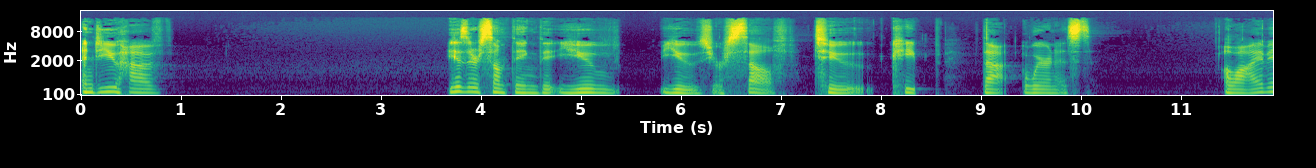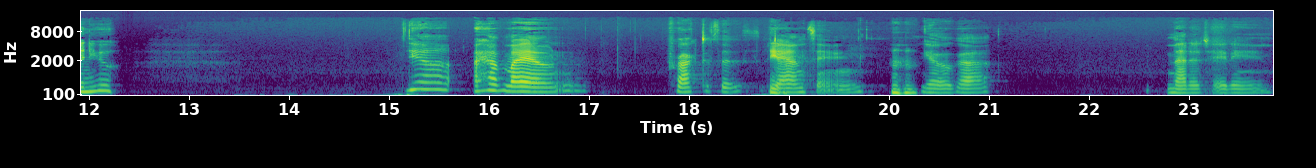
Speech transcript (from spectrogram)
And do you have, is there something that you use yourself to keep that awareness alive in you? Yeah, I have my own practices, Yeah. dancing, Mhm. yoga, meditating.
